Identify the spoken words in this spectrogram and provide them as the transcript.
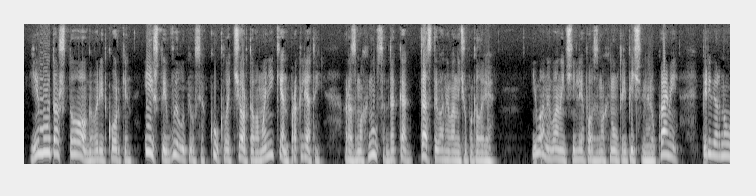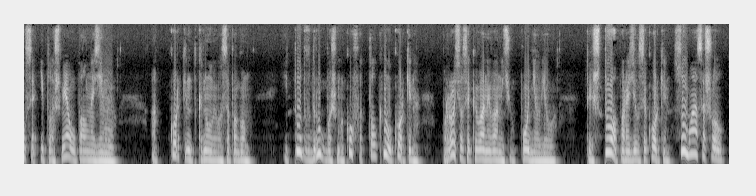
«Ему-то что?» — говорит Коркин. «Ишь ты, вылупился, кукла чертова, манекен проклятый!» Размахнулся, да как даст Иван Ивановичу по голове. Иван Иванович нелепо взмахнул тряпичными руками, перевернулся и плашмя упал на землю. А Коркин ткнул его сапогом. И тут вдруг Башмаков оттолкнул Коркина, бросился к Ивану Ивановичу, поднял его — «Ты что?» – поразился Коркин. «С ума сошел!»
